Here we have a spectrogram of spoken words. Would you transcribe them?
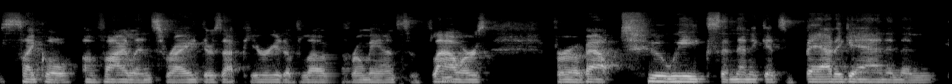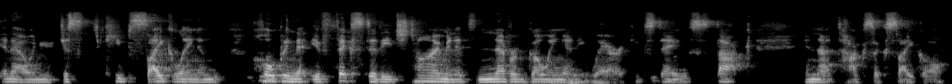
cycle of violence, right? There's that period of love, romance, and mm-hmm. flowers for about two weeks and then it gets bad again and then you know and you just keep cycling and mm-hmm. hoping that you fixed it each time and it's never going anywhere. It keeps mm-hmm. staying stuck in that toxic cycle.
